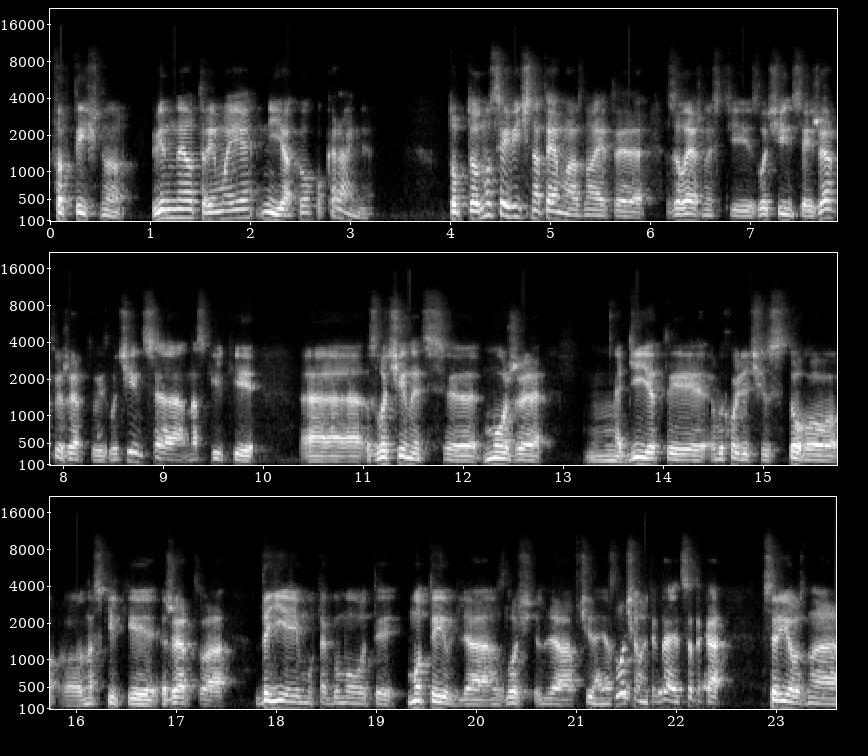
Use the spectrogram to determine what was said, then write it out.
фактично він не отримає ніякого покарання. Тобто, ну це вічна тема, знаєте, залежності злочинця і жертви, жертви і злочинця, наскільки е, злочинець е, може діяти, виходячи з того, е, наскільки жертва дає йому, так би мовити, мотив для злоч... для вчинення злочину і так далі. Це така серйозна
